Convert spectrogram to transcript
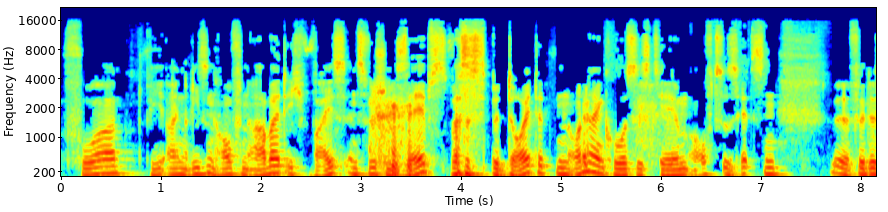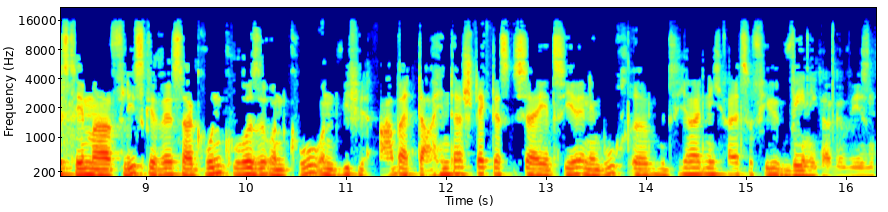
vor wie ein Riesenhaufen Arbeit. Ich weiß inzwischen selbst, was es bedeutet, ein Online-Kurssystem aufzusetzen für das Thema Fließgewässer, Grundkurse und Co. und wie viel Arbeit dahinter steckt. Das ist ja jetzt hier in dem Buch äh, mit Sicherheit nicht allzu viel weniger gewesen.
